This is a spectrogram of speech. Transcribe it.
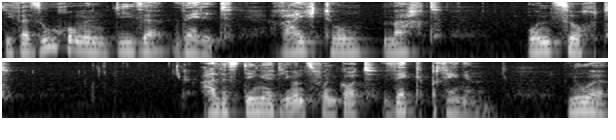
die Versuchungen dieser Welt, Reichtum, Macht, Unzucht, alles Dinge, die uns von Gott wegbringen. Nur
